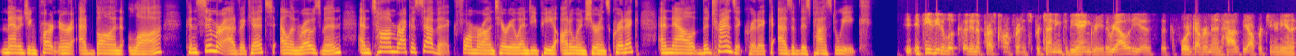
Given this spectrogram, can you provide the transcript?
managing partner at Bonn Law, consumer advocate Ellen Roseman, and Tom Rakocevic, former Ontario NDP auto insurance critic, and now the transit critic as of this past week it's easy to look good in a press conference pretending to be angry. The reality is that the Ford government has the opportunity and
